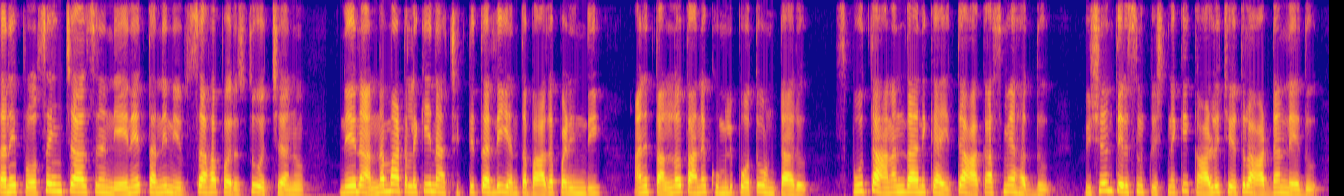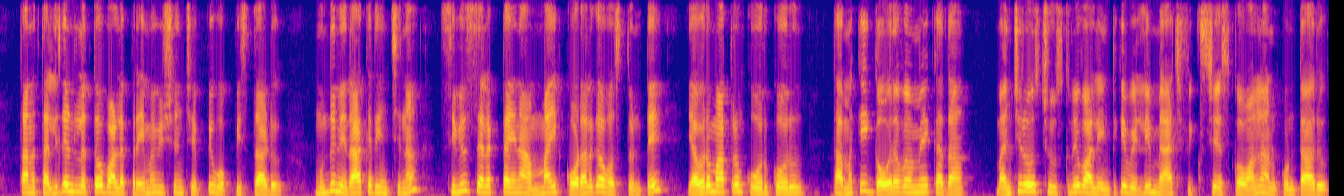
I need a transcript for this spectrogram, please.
తనని ప్రోత్సహించాల్సిన నేనే తన్ని నిరుత్సాహపరుస్తూ వచ్చాను. నేను అన్న మాటలకి నా చిట్టి తల్లి ఎంత బాధపడింది అని తనలో తానే కుమిలిపోతూ ఉంటారు. స్ఫూర్తి ఆనందానికి అయితే ఆకాశమే హద్దు. విషయం తెలిసిన కృష్ణకి కాళ్ళు చేతులు ఆడడం లేదు. తన తల్లిదండ్రులతో వాళ్ళ ప్రేమ విషయం చెప్పి ఒప్పిస్తాడు. ముందు నిరాకరించిన సివిల్ సెలెక్ట్ అయిన అమ్మాయి కోడలుగా వస్తుంటే ఎవరు మాత్రం కోరుకోరు. తమకి గౌరవమే కదా. మంచి రోజు చూసుకుని వాళ్ళ ఇంటికి వెళ్ళి మ్యాచ్ ఫిక్స్ చేసుకోవాలని అనుకుంటారు.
